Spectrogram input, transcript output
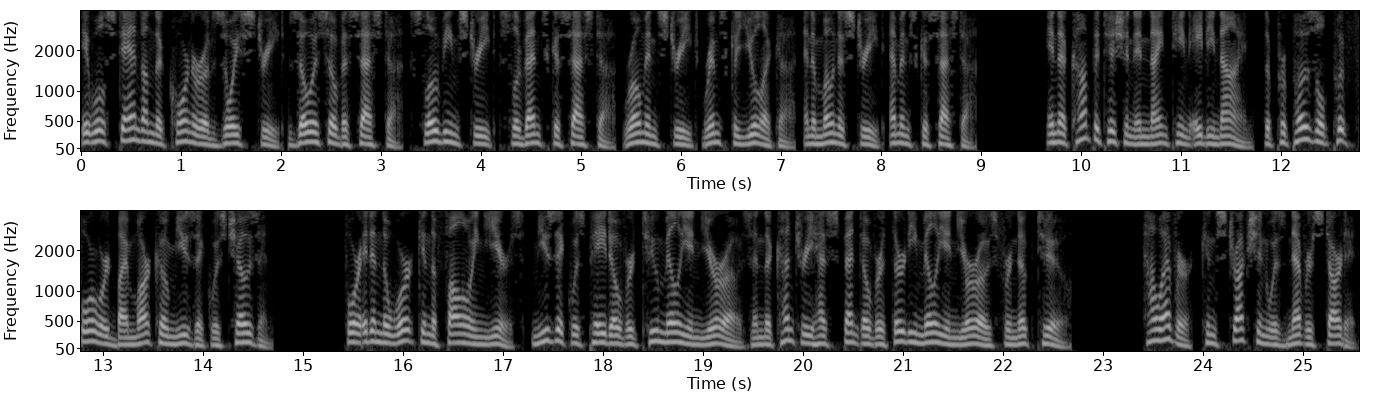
It will stand on the corner of Zois Street Zoisova Cesta, Slovene Street Slovenska Cesta, Roman Street Rimska Ulica, and Emona Street Emonska Cesta. In a competition in 1989, the proposal put forward by Marko Mušič was chosen. For it and the work in the following years, Mušič was paid over €2 million Euros and the country has spent over €30 million Euros for NUK 2. However, construction was never started.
